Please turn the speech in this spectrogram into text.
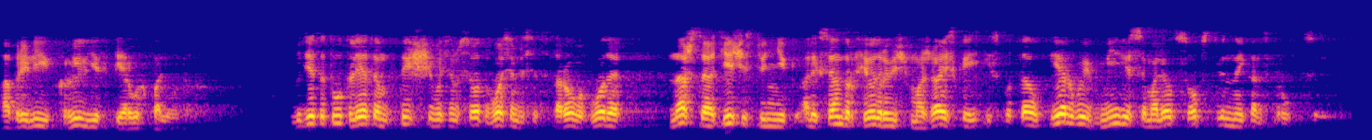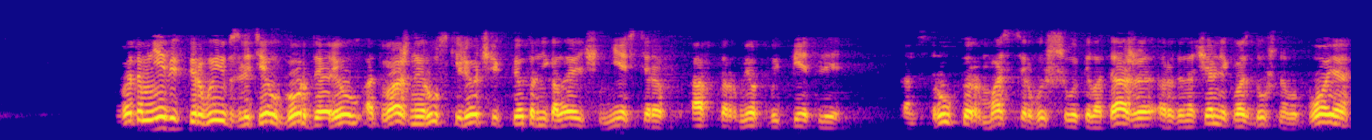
обрели крылья в первых полетах. Где-то тут летом 1882 года наш соотечественник Александр Федорович Можайский испытал первый в мире самолет собственной конструкции. В этом небе впервые взлетел гордый орел, отважный русский летчик Петр Николаевич Нестеров, автор «Мертвой петли», конструктор, мастер высшего пилотажа, родоначальник воздушного боя,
